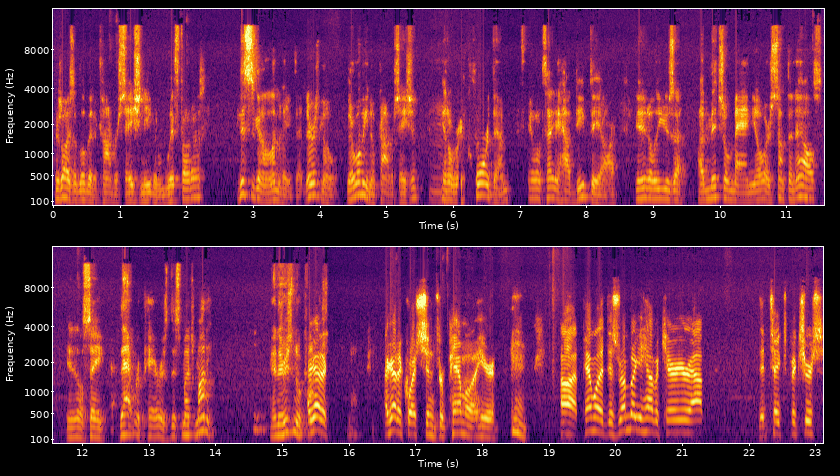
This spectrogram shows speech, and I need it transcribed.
There's always a little bit of conversation even with photos. This is going to eliminate that. There's no, there will be no conversation. Mm. It'll record them. It will tell you how deep they are, and it'll use a, a Mitchell manual or something else, and it'll say that repair is this much money. And there is no. I got a- I got a question for Pamela here. uh, Pamela, does RunBuggy have a carrier app that takes pictures?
